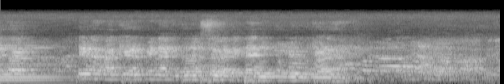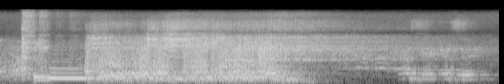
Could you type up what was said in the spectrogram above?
Sziasztok! Tényleg meg kérek mindenkit, hogy a szöveget együtt nyomjuk, hogyha lehet. Köszönjük, köszönjük!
